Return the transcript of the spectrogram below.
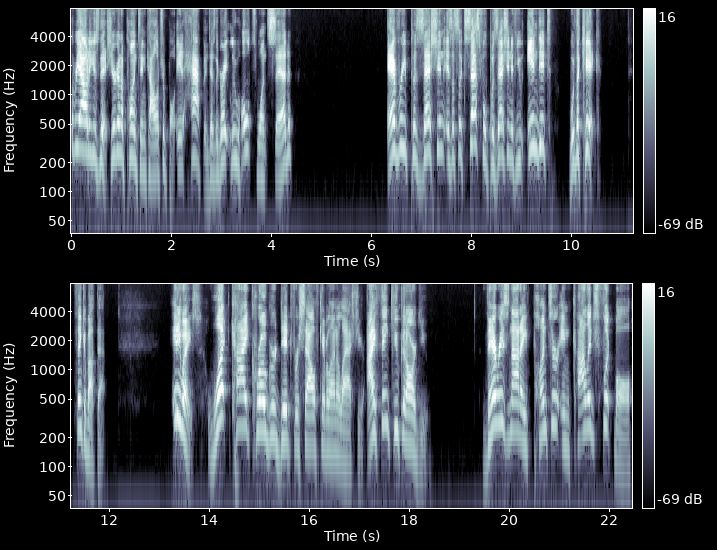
the reality is this you're going to punt in college football. It happens. As the great Lou Holtz once said, every possession is a successful possession if you end it with a kick. Think about that. Anyways, what Kai Kroger did for South Carolina last year, I think you could argue there is not a punter in college football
